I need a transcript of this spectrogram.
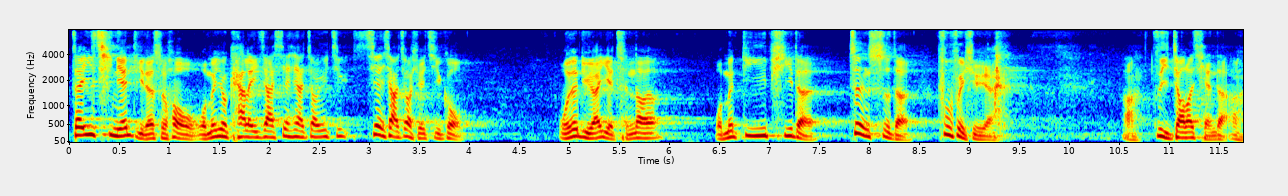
在一七年底的时候，我们又开了一家线下教育机线下教学机构，我的女儿也成了我们第一批的。正式的付费学员，啊，自己交了钱的啊。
